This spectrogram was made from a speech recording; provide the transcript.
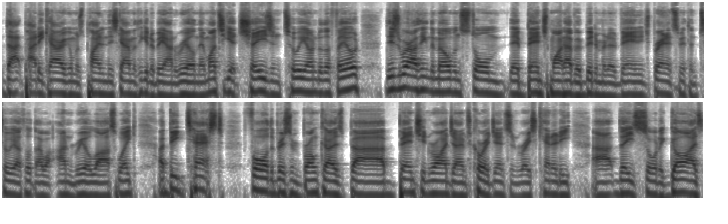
that Paddy Carrigan was playing in this game. I think it'd be unreal. And then once you get Cheese and Tui onto the field, this is where I think the Melbourne Storm, their bench might have a bit of an advantage. Brandon Smith and Tui, I thought they were unreal last week. A big test for the Brisbane Broncos uh, bench in Ryan James, Corey Jensen, Reese Kennedy, uh, these sort of guys.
